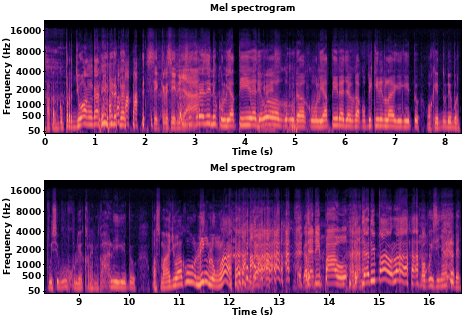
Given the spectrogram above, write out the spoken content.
akan kuperjuangkan ini dengan hati. Si Chris ini Si ya. Grace ini kuliatin aja, Si wah, udah kuliatin aja gak kupikirin lagi gitu. Waktu itu dia berpuisi, bu, kuliah keren kali gitu. Pas maju aku linglung lah, Jadi pau. jadi pau lah. Kau puisinya apa, Ben?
